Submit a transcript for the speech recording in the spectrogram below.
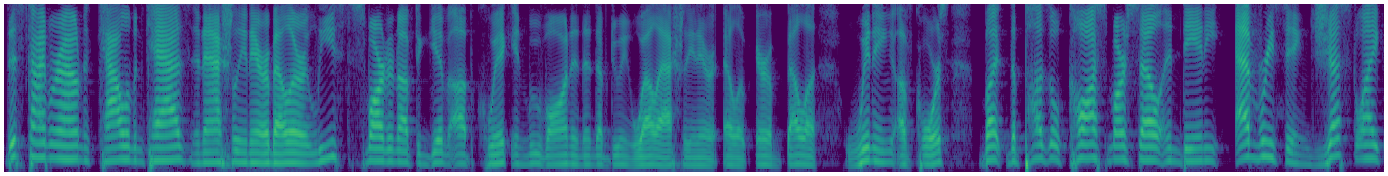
This time around, Callum and Kaz and Ashley and Arabella are at least smart enough to give up quick and move on and end up doing well. Ashley and Arabella winning, of course. But the puzzle cost Marcel and Danny everything, just like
